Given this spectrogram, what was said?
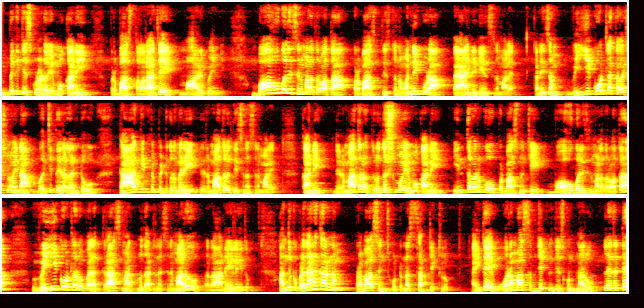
ఎంపిక చేసుకున్నాడో ఏమో కానీ ప్రభాస్ తలరాతే మారిపోయింది. బాహుబలి సినిమాల తర్వాత ప్రభాస్ తీస్తున్నవన్నీ కూడా పాన్ ఇండియన్ సినిమాలే. కనీసం వెయ్యి కోట్ల కలెక్షన్ అయినా వచ్చి తీరాలంటూ టార్గెట్ను పెట్టుకుని మరీ నిర్మాతలు తీసిన సినిమాలే. కానీ నిర్మాతల దురదృష్టమో ఏమో కానీ ఇంతవరకు ప్రభాస్ నుంచి బాహుబలి సినిమాల తర్వాత వెయ్యి కోట్ల రూపాయల గ్రాస్ మార్క్ను దాటిన సినిమాలు రానే లేదు. అందుకు ప్రధాన కారణం ప్రభాస్ ఎంచుకుంటున్న సబ్జెక్టులు. అయితే ఓరమాస్ సబ్జెక్టును తీసుకుంటున్నారు లేదంటే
